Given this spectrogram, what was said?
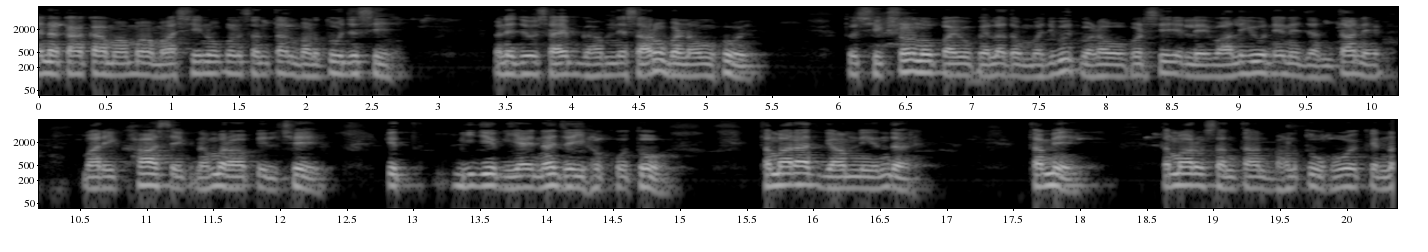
એના કાકા, મામા, માસીનું પણ સંતાન ભણતું જશે અને જો સાહેબ ગામને સારું ભણાવવું હોય, તો શિક્ષણનો પાયો પહેલાં તો મજબૂત બનાવવો પડશે, એટલે વાલીઓને અને જનતાને મારી ખાસ એક નમ્ર અપીલ છે કે બીજે ક્યાંય ન જઈ શકો તો. તમારા જ ગામની અંદર તમે તમારું સંતાન ભણતું હોય કે ન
